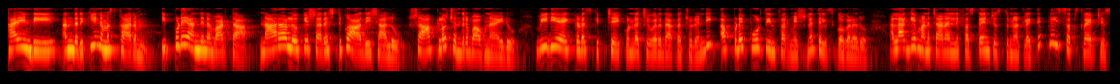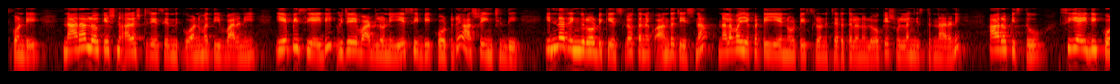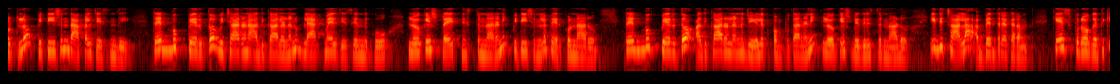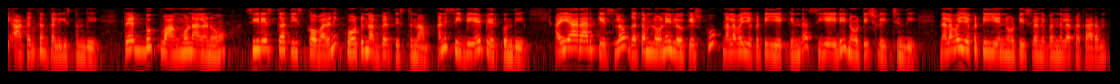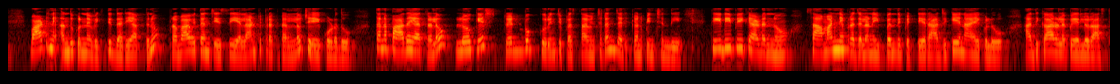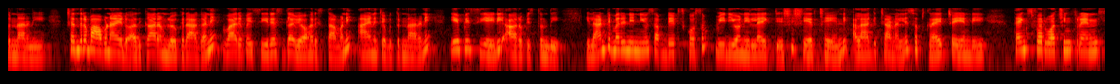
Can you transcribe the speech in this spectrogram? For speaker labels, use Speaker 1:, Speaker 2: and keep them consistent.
Speaker 1: Hi అండి అందరికీ నమస్కారం. ఇప్పుడే అందిన వార్త నారా లోకేష్ అరెస్టుకు ఆదేశాలు షాక్లో చంద్రబాబు నాయుడు. వీడియో ఎక్కడ స్కిప్ చేయకుండా చివరి దాకా చూడండి అప్పుడే పూర్తి ఇన్ఫర్మేషన్ తెలుసుకోగలరు. అలాగే మన ఛానల్ని ఫస్ట్ టైం చూస్తున్నట్లయితే ప్లీజ్ సబ్స్క్రైబ్ చేసుకోండి. నారా లోకేష్ను అరెస్ట్ చేసేందుకు అనుమతి ఇవ్వాలని ఏపీసీఐడి విజయవాడలోని ఏసీబీ కోర్టును ఆశ్రయించింది. ఇన్నర్ రింగ్ రోడ్డు కేసులో తనకు అందజేసిన నలభై ఒకటి ఏ నోటీసులోని షరతులను లోకేష్ ఉల్లంఘిస్తున్నారని ఆరోపిస్తూ సిఐడి కోర్టులో పిటిషన్ దాఖలు చేసింది. రెడ్ బుక్ పేరుతో విచారణ అధికారులను బ్లాక్మెయిల్ చేసేందుకు లోకేష్ ప్రయత్నిస్తున్నారని పిటిషన్లో పేర్కొన్నారు. రెడ్ బుక్ పేరుతో అధికారులను జైలుకు పంపుతానని లోకేష్ బెదిరిస్తున్నాడు. ఇది చాలా అభ్యంతరకరం. కేసు పురోగతికి ఆటంకం కలిగిస్తుంది. రెడ్ బుక్ వాంగ్మూలాలను సీరియస్గా తీసుకోవాలని కోర్టును అభ్యర్థిస్తున్నాం అని సిబిఐ పేర్కొంది. ఐఆర్ఆర్ కేసులో గతంలోనే లోకేష్కు నలభై ఒకటి ఏ కింద సిఐడి నోటీసులు ఇచ్చింది. నలభై ఒకటి ఏ నోటీసుల నిబంధనల ప్రకారం వాటిని అందుకున్న వ్యక్తి దర్యాప్తును ప్రభావితం చేసి ఎలాంటి ప్రకటనలు చేయకూడదు. తన పాదయాత్రలో లోకేష్ రెడ్ బుక్ గురించి ప్రస్తావించడం జరి కనిపించింది. టీడీపీ క్యాడర్ను సామాన్య ప్రజలను ఇబ్బంది పెట్టే రాజకీయ నాయకులు అధికారుల పేర్లు రాస్తున్నారని చంద్రబాబు నాయుడు అధికారంలోకి రాగానే వారిపై సీరియస్గా వ్యవహరిస్తామని ఆయన చెబుతున్నారని ఏపీసీఐడి ఆరోపిస్తుంది. ఇలాంటి మరిన్ని న్యూస్ అప్డేట్స్ కోసం వీడియోని లైక్ చేసి షేర్ చేయండి. అలాగే ఛానల్ని సబ్స్క్రైబ్ చేయండి. Thanks for watching friends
